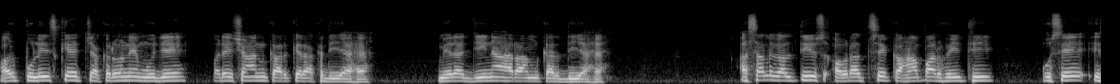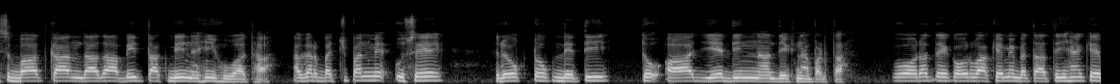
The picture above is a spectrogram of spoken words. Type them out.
और पुलिस के चक्रों ने मुझे परेशान करके रख दिया है। मेरा जीना हराम कर दिया है। असल गलती उस औरत से कहाँ पर हुई थी, उसे इस बात का अंदाज़ा अभी तक भी नहीं हुआ था। अगर बचपन में उसे रोक टोक देती तो आज ये दिन ना देखना पड़ता। वो औरत एक और वाक़े में बताती हैं कि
